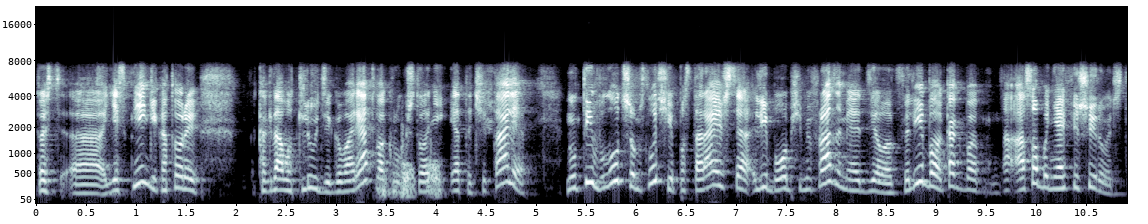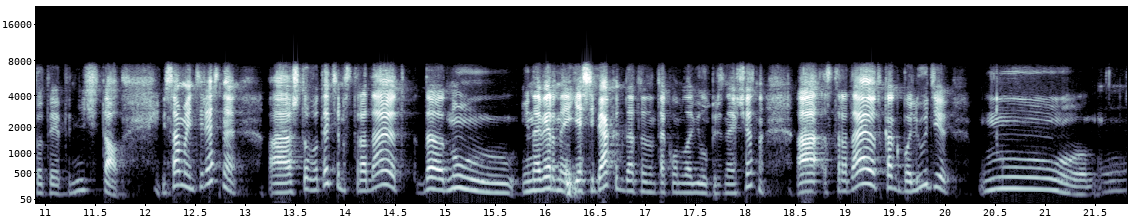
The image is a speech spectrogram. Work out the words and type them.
То есть э, есть книги, которые, когда вот люди говорят вокруг, что они это читали, ну ты в лучшем случае постараешься либо общими фразами отделаться, либо как бы особо не афишировать, что ты это не читал. И самое интересное, а, что вот этим страдают, да, ну, и, наверное, я себя когда-то на таком ловил, признаюсь честно, а страдают как бы люди, ну,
